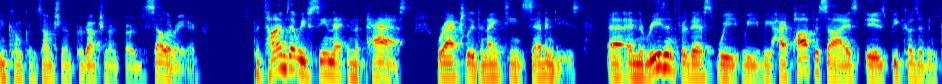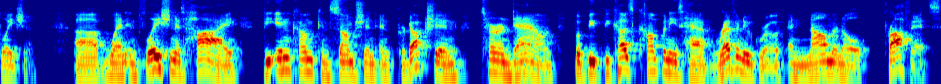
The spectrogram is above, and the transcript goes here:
income consumption and production are, are decelerating. The times that we've seen that in the past were actually the 1970s. Uh, and the reason for this, we, we, we hypothesize, is because of inflation. Uh, when inflation is high, the income, consumption, and production turn down. But be, because companies have revenue growth and nominal profits,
